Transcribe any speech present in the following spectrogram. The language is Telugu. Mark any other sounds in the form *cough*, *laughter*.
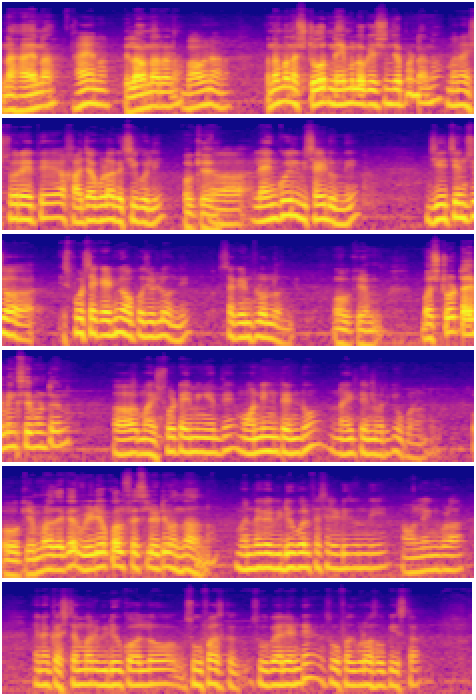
నా హాయ్ అన్న. హాయ్ అన్న. ఎలా ఉన్నారన్న బాగున్నా అన్న. అన్న మన స్టోర్ నేమ్ లొకేషన్ చెప్పండి అన్న. మన స్టోర్ అయితే ఖాజాగూడ గచ్చిబౌలి. ఓకే. ల్యాంకోయిల్ సైడ్ ఉంది. జిహెచ్ఎంసీ స్పోర్ట్స్ అకాడమీ ఆపోజిట్లో ఉంది. సెకండ్ ఫ్లోర్లో ఉంది. ఓకే. మా స్టోర్ టైమింగ్స్ ఏముంటాయన్న ఆ, మా స్టోర్ టైమింగ్ అయితే morning ten to night ten వరకు ఓపెన్ ఉంటుంది. ఓకే. మన దగ్గర వీడియో కాల్ ఫెసిలిటీ ఉందా అన్న? మన దగ్గర వీడియో కాల్ ఫెసిలిటీస్ ఉంది. ఆన్లైన్ కూడా. ఏదైనా కస్టమర్ వీడియో కాల్లో సోఫాస్ చూపించాలి అంటే సోఫాస్ కూడా చూపిస్తా.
